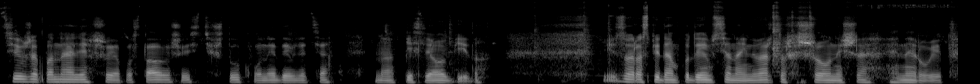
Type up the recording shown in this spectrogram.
ці вже панелі, що я поставив 6 штук, вони дивляться на після обіду. І зараз підемо подивимося на інвертор, що вони ще генерують.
